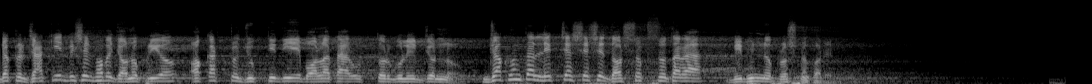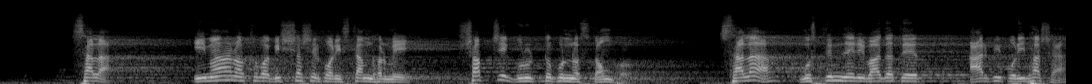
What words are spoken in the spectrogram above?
ডক্টর জাকির বিশেষভাবে জনপ্রিয়, অকাট্য যুক্তি দিয়ে বলা তার উত্তরগুলির জন্য যখন তার লেকচার শেষে দর্শক শ্রোতারা বিভিন্ন প্রশ্ন করেন। সালা ইমান অথবা বিশ্বাসের পর ইসলাম ধর্মে সবচেয়ে গুরুত্বপূর্ণ স্তম্ভ। সালা মুসলিমদের ইবাদতের আরবি পরিভাষা,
